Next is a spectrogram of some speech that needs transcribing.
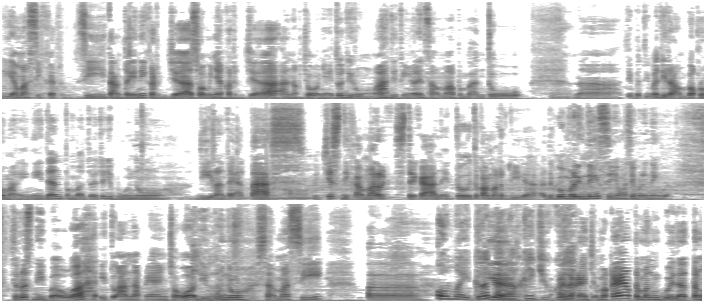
Dia masih ker- si tante ini kerja suaminya kerja. Anak cowoknya itu di rumah ditinggalin sama pembantu. Nah tiba-tiba dirampok rumah ini dan pembantu itu dibunuh di lantai atas which is di kamar setrikaan itu. Itu kamar dia. Aduh gue merinding sih masih merinding gue terus di bawah itu anaknya yang cowok dibunuh sama si eh, Oh my god, Iya, anaknya juga. anak yang cowok. makanya yang temen gue datang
